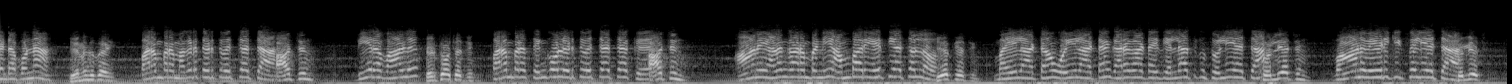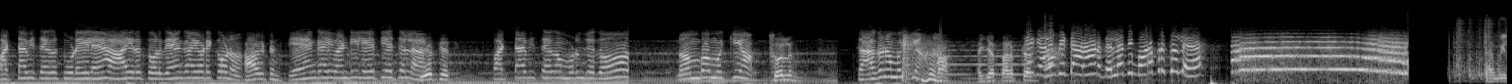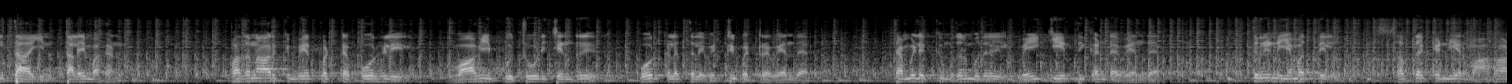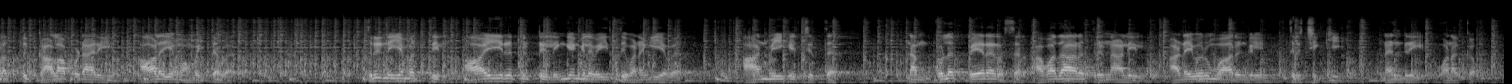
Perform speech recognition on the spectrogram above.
ஏண்டா பொண்ணா? எனக்கு தாய். பரம்பரை மகடத்தை எடுத்து வச்சாச்சா? ஆச்சுங் வீர வாளு. எடுத்து வச்சாச்சுங் பரம்பரை செங்கோல் எடுத்து வச்சாச்சாக்கு? ஆச்சுங் ஆனை அலங்காரம் பண்ணி அம்பாரி ஏத்தியாச்சல்லோ ஏத்தியாச்சுங் மயிலாட்டம் ஒயிலாட்டம் கரகாட்டம் இது எல்லாத்துக்கும் சொல்லியாச்சா? சொல்லியாச்சுங் வான வேடிக்கைக்கு சொல்லியாச்சா? சொல்லியாச்சு. பட்டாபிஷேக சூடையில ஆயிரத்தோரு தேங்காய் உடைக்கணும். ஆகட்டும். தேங்காய் வண்டியில ஏத்தியாச்சல்ல ஏத்தியாச்சுங் பட்டாபிஷேகம் முடிஞ்சதும் ரொம்ப முக்கியம். சொல்லுங்க. சகனம் முக்கியம். ஐயா பரப்பிட்டா அது எல்லாத்தையும் புறப்பட சொல்லு. தமிழ்தாயின் தலைமகன். பதினாறுக்கும் மேற்பட்ட போர்களில் வாகைப்பு சூடி சென்று போர்க்களத்தில் வெற்றி பெற்ற வேந்தர். தமிழுக்கு முதல் முதலில் மெய்கீர்த்தி கண்ட வேந்தர். திருநியமத்தில் சப்தக்கண்ணியர் மாகாணத்து காலாப்படாரி ஆலயம் அமைத்தவர். திருநியமத்தில் ஆயிரத்தெட்டு லிங்கங்களை வைத்து வணங்கியவர். ஆன்மீக சித்தர். நம் குலப்பேரரசர் அவதார திருநாளில் அனைவரும் வாருங்கள் திருச்சிக்கு. நன்றி வணக்கம்.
